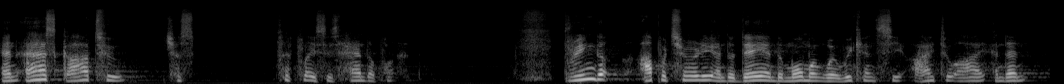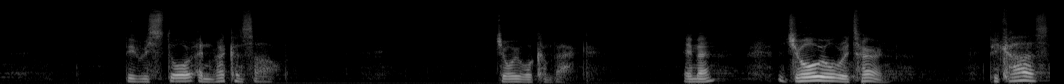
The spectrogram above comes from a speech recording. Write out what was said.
and ask God to just place His hand upon it. Bring the opportunity and the day and the moment where we can see eye to eye and then be restored and reconciled. Joy will come back. Amen? Joy will return because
